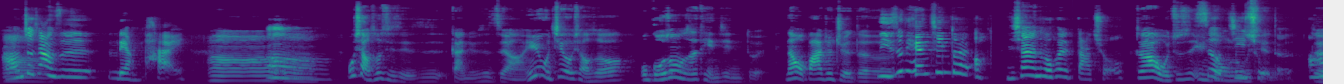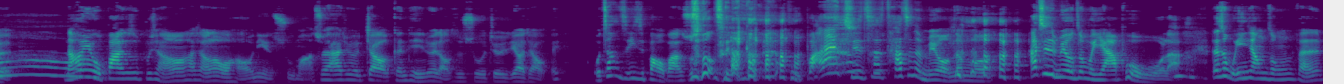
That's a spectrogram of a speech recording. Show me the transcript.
然后就这样子两派。嗯，嗯我小时候其实也是感觉是这样，因为我记得我小时候，我国中的是田径队，然后我爸就觉得你是田径队哦，你现在那么会打球？对啊，我就是运动路线的，对。哦然后因为我爸就是不想要，他想让我好好念书嘛，所以他就叫跟田径队老师说，就是要叫我。哎，我这样子一直把我爸说成一个虎爸，但，其实他真的没有那么，他其实没有这么压迫我啦。但是我印象中，反正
